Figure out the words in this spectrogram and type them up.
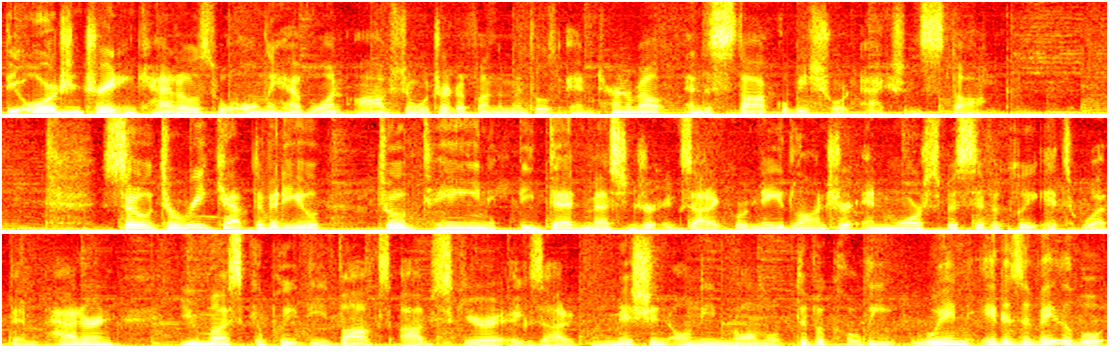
The origin trait and catalyst will only have one option, which are the fundamentals and turnabout, and the stock will be short action stock. So to recap the video, to obtain the Dead Messenger exotic grenade launcher and more specifically its weapon pattern, you must complete the Vox Obscura exotic mission on the normal difficulty when it is available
